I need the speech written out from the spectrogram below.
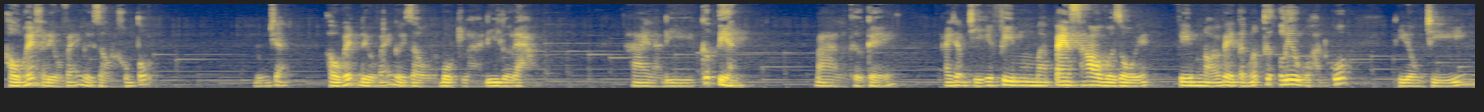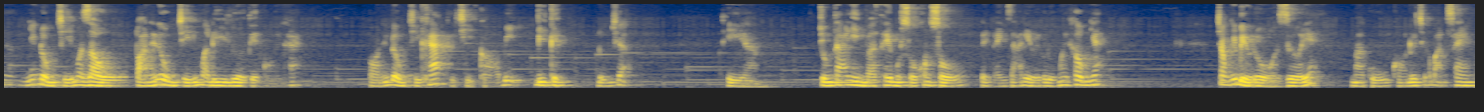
hầu hết là điều vẽ người giàu là không tốt. Đúng chưa hầu hết đều vẽ người giàu một là đi lừa đảo hai là đi cướp tiền ba là thừa kế. Hay thậm chí cái phim Penthouse vừa rồi ấy, phim nói về tầng lớp thượng lưu của Hàn Quốc thì đồng chí những đồng chí mà giàu toàn những đồng chí mà đi lừa tiền của người khác. Còn những đồng chí khác thì chỉ có bị bi kịch đúng chưa thì à, chúng ta nhìn vào thêm một số con số để đánh giá điều đấy có đúng hay không nhé trong cái biểu đồ ở dưới ấy, mà cú có đưa cho các bạn xem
